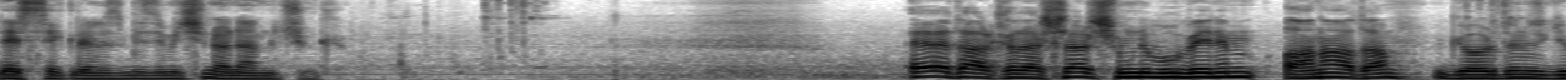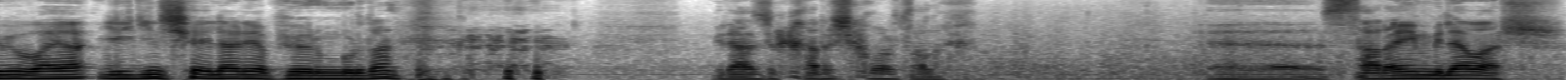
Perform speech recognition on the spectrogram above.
Destekleriniz bizim için önemli çünkü. Evet arkadaşlar şimdi bu benim ana adam. Gördüğünüz gibi baya ilginç şeyler yapıyorum buradan. Birazcık karışık ortalık. Ee, sarayım bile var.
